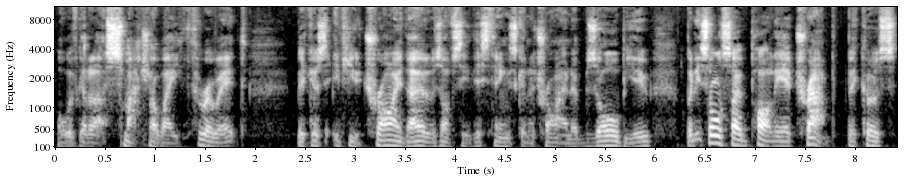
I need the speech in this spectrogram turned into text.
or we've got to like, smash our way through it. Because if you try those, obviously this thing's going to try and absorb you. But it's also partly a trap because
